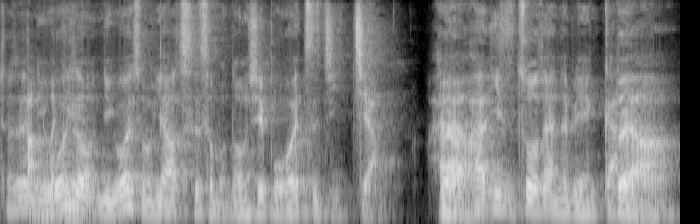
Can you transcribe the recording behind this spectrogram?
就是你为什么你为什么要吃什么东西不会自己讲？对啊，还一直坐在那边干？对啊。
